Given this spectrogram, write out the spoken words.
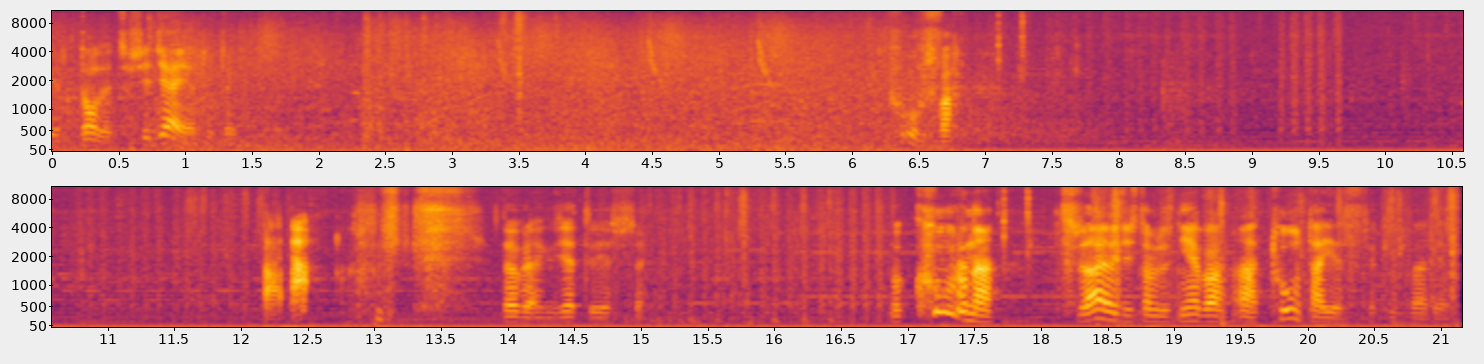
Pierdolę, co się dzieje tutaj? Kurwa. Dobra, gdzie tu jeszcze? No kurna! Strzelają gdzieś tam z nieba. A, tutaj jest jakiś wariat.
